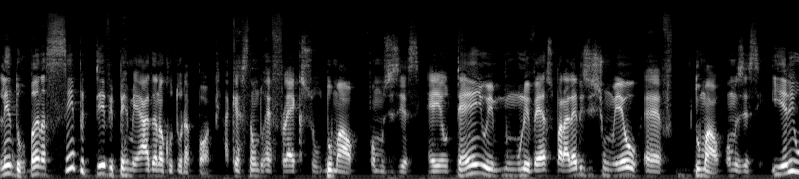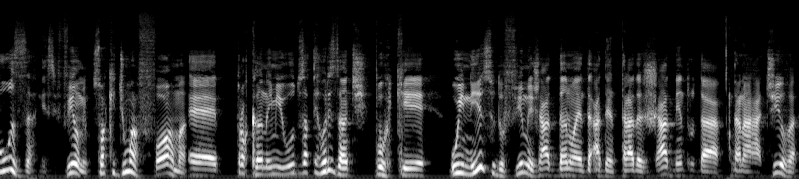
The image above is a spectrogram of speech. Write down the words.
lenda urbana sempre teve permeada na cultura pop. A questão do reflexo do mal, vamos dizer assim. É, eu tenho e num universo paralelo existe um eu é, do mal, vamos dizer assim. E ele usa nesse filme, só que de uma forma é, trocando em miúdos aterrorizante. Porque O início do filme, já dando a adentrada já dentro da, da narrativa,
